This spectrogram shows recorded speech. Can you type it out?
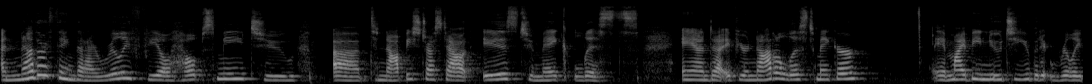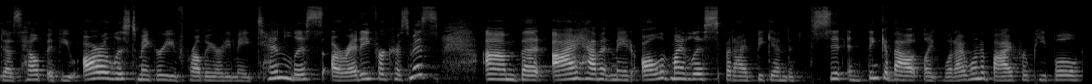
another thing that I really feel helps me to uh, to not be stressed out is to make lists. And uh, if you're not a list maker, it might be new to you, but it really does help. If you are a list maker, you've probably already made 10 lists already for Christmas. Um, but I haven't made all of my lists, but I began to sit and think about like what I want to buy for people,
